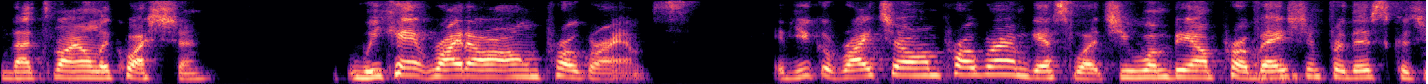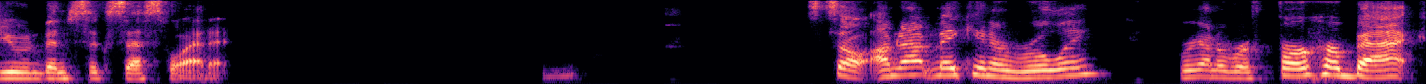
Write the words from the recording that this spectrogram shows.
That's my only question. We can't write our own programs. If you could write your own program, guess what? You wouldn't be on probation for this because you would have been successful at it. So I'm not making a ruling. We're going to refer her back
